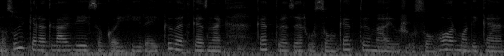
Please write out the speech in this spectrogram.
Az új kelet live éjszakai hírei következnek 2022. május 23-án,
